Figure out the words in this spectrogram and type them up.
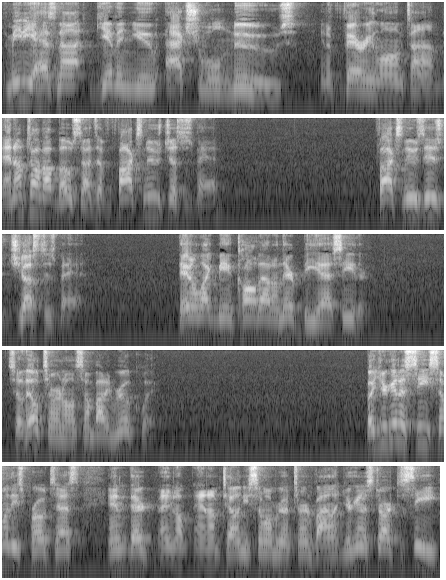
The media has not given you actual news in a very long time. And I'm talking about both sides of it. Fox News, just as bad. Fox News is just as bad. They don't like being called out on their BS either. So they'll turn on somebody real quick. But you're going to see some of these protests, and they're and, and I'm telling you, some of them are going to turn violent. You're going to start to see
